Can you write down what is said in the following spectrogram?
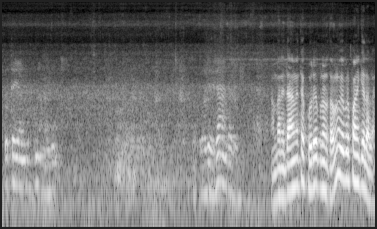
సరిపోతాయి అనుకుంటున్నా. అది ఒకరోజు అంటారు. అంత నిదానం అయితే కూర వండుతావు నువ్వు ఎప్పుడు పనికి వెళ్ళాలి?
